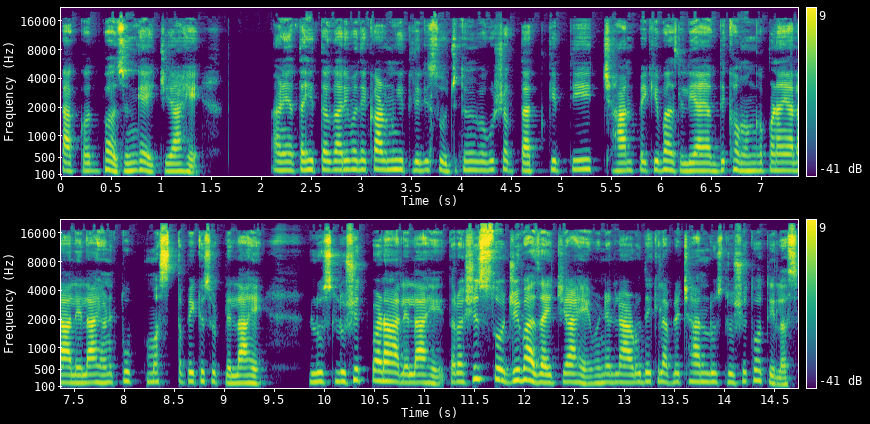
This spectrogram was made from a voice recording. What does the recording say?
टाकत भाजून घ्यायची आहे. आणि आता ही तगारीमध्ये काढून घेतलेली सूजी तुम्ही बघू शकतात. किती छानपैकी भाजलेली आहे. अगदी खमंगपणा याला आलेला आहे आणि तूप मस्तपैकी सुटलेलं आहे. लुसलुशीतपणा आलेला आहे तर अशीच सोजी भाजायची आहे. म्हणजे लाडू देखील आपले छान लुसलुशीत होतीलच.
